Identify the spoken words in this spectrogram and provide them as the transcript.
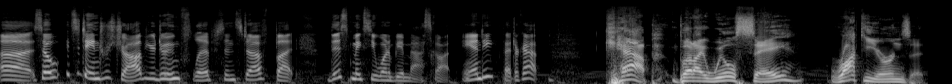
Uh, so it's a dangerous job. You're doing flips and stuff, but this makes you want to be a mascot. Andy, Fact or Cap. Cap, but I will say Rocky earns it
